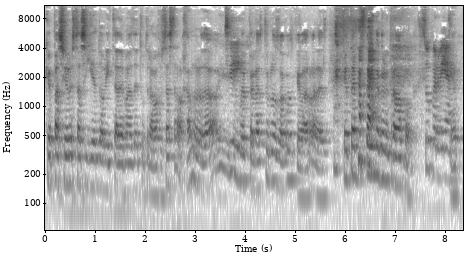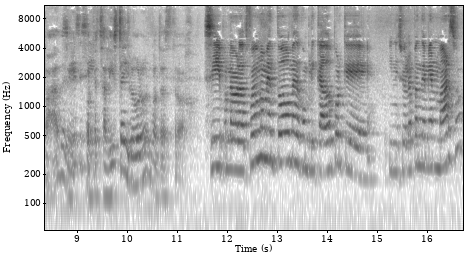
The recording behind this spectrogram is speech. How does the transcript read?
¿Qué pasión estás siguiendo ahorita además de tu trabajo? Estás trabajando, ¿verdad? Ay, sí. me pelaste unos ojos, qué bárbara ¿Qué tal te está yendo con el trabajo? Súper bien. Qué padre. Sí, sí, sí. Porque saliste y luego encontraste trabajo. Sí, pues la verdad fue un momento medio complicado porque inició la pandemia en marzo,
